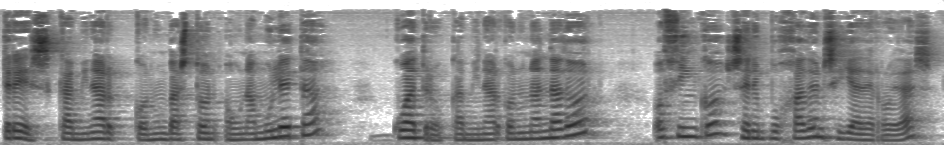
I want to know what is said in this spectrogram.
3. Caminar con un bastón o una muleta. 4. Caminar con un andador o 5. Ser empujado en silla de ruedas.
